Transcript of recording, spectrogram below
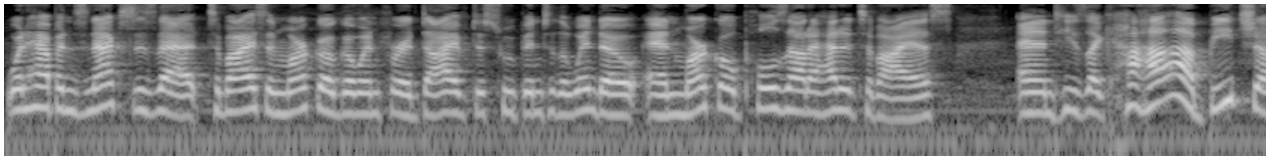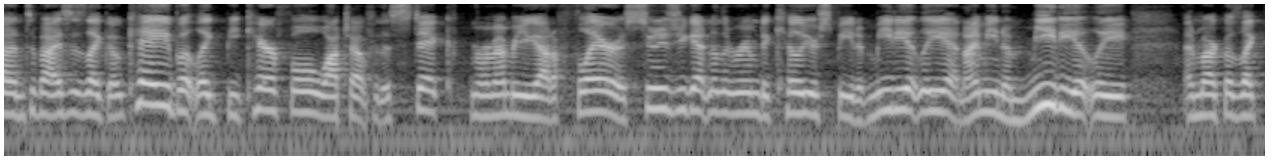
what happens next is that tobias and marco go in for a dive to swoop into the window and marco pulls out ahead of tobias and he's like haha beat ya. And tobias is like okay but like be careful. Watch out for the stick. Remember you got a flare as soon as you get into the room to kill your speed immediately. And i mean immediately. And marco's like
